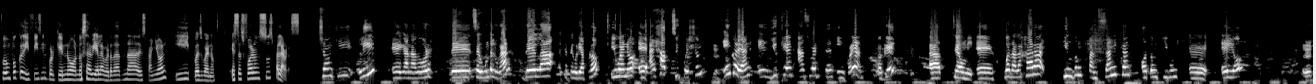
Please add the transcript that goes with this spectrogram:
Fue un poco difícil porque no, no sabía la verdad nada de español y pues bueno, estas fueron sus palabras. Chong Lee, eh, ganador de segundo lugar de la categoría Pro. Y bueno, eh, I have two questions in Korean and you can answer them in Korean, okay? Uh, tell me, eh, Guadalajara, Ildon Panzanican, Oton Kibun, eh, Eyo. Eh,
